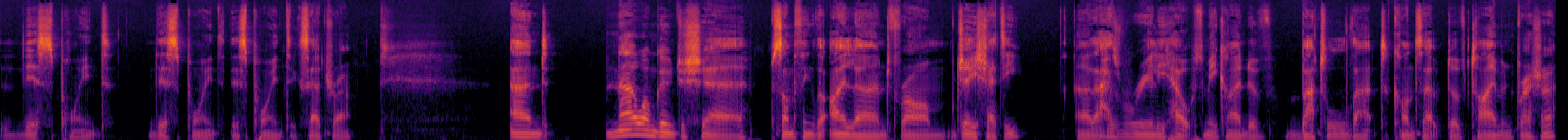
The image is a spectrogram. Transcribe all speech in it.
this point, this point, this point, etc. And now I'm going to share something that I learned from Jay Shetty uh, that has really helped me kind of battle that concept of time and pressure.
